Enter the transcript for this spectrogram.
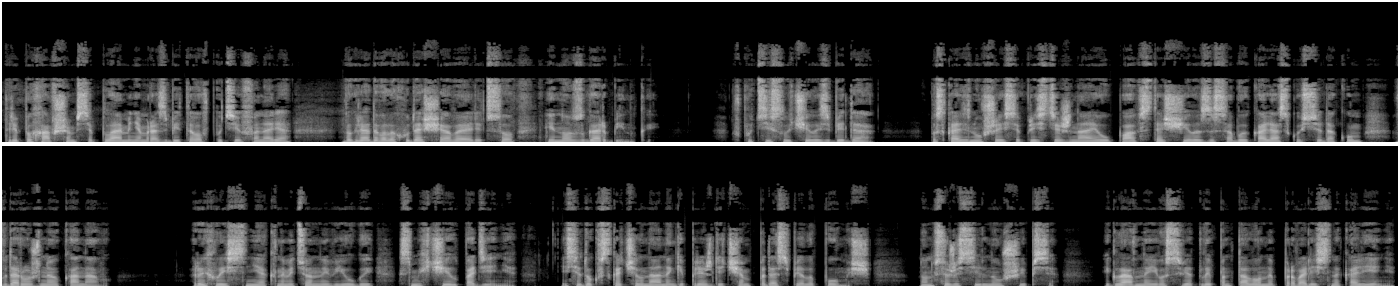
трепыхавшимся пламенем разбитого в пути фонаря, выглядывало худощавое лицо и нос с горбинкой. В пути случилась беда. Поскользнувшаяся пристежная, упав, стащила за собой коляску с седаком в дорожную канаву. Рыхлый снег, наметенный вьюгой, смягчил падение, и седок вскочил на ноги, прежде чем подоспела помощь. Но он все же сильно ушибся, и, главное, его светлые панталоны порвались на колени,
